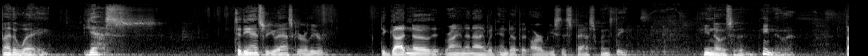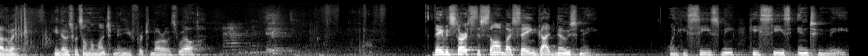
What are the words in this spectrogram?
By the way, yes, to the answer you asked earlier, did God know that Ryan and I would end up at Arby's this past Wednesday? He knows it. He knew it. By the way, he knows what's on the lunch menu for tomorrow as well. David starts the psalm by saying, God knows me. When he sees me, he sees into me,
